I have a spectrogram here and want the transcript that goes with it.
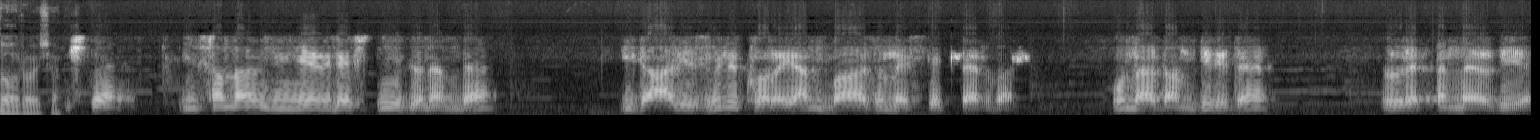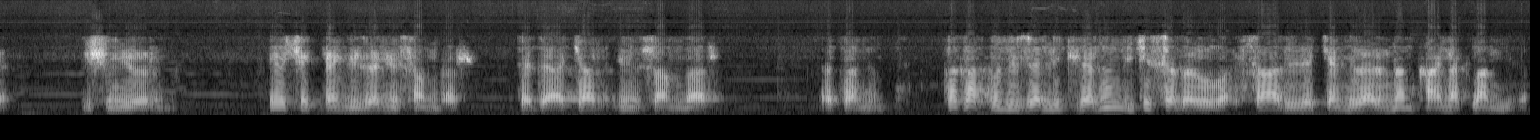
Doğru hocam. İşte insanların dünyevileştiği dönemde idealizmini koruyan bazı meslekler var. Bunlardan biri de öğretmenler diye düşünüyorum. Gerçekten güzel insanlar, fedakar insanlar efendim. Fakat bu güzelliklerin iki sebebi var. Sadece kendilerinden kaynaklanmıyor.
